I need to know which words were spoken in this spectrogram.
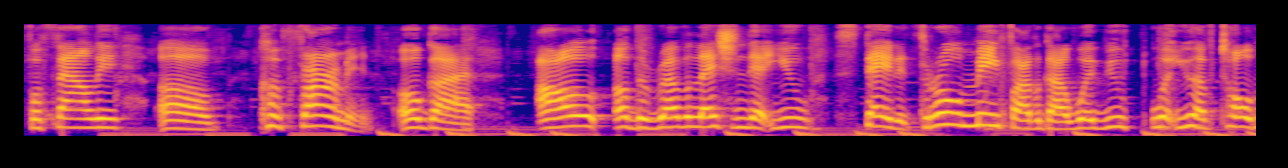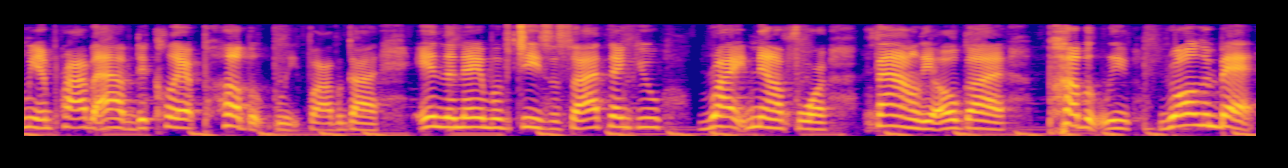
for finally uh, confirming, oh God all of the revelation that you stated through me, Father God, what you what you have told me in private, I have declared publicly, Father God, in the name of Jesus. So I thank you right now for finally, oh God, publicly rolling back,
